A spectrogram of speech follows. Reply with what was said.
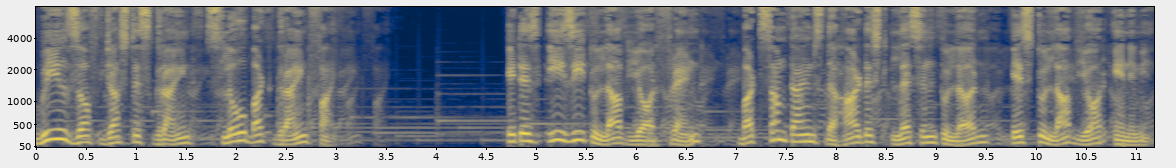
Wheels of justice grind slow but grind fine. It is easy to love your friend, but sometimes the hardest lesson to learn is to love your enemy.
